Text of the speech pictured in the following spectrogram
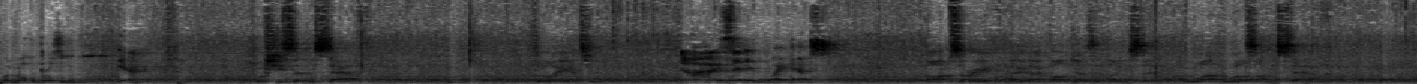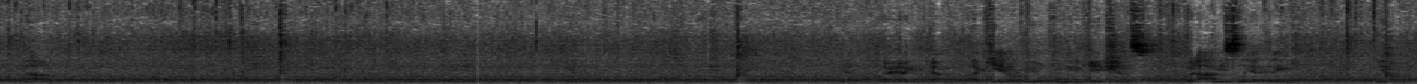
What about the president? Yeah. well, she said the staff. So I answered. No, I said in the White House. Oh, I'm sorry. I, I apologize. I thought you said who, who else on the staff. Um, yeah, I, I, I'm, I can't reveal communications, but obviously, I think you know.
